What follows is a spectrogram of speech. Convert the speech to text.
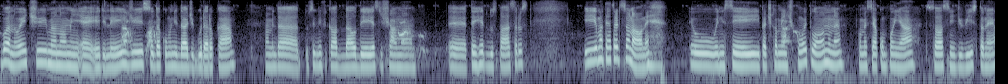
Boa noite, meu nome é Erileide, sou da comunidade Gurarocá. O nome da, o significado da aldeia se chama é, Terreiro dos Pássaros. E uma terra tradicional, né? Eu iniciei praticamente com oito anos, né? Comecei a acompanhar, só assim de vista, né?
